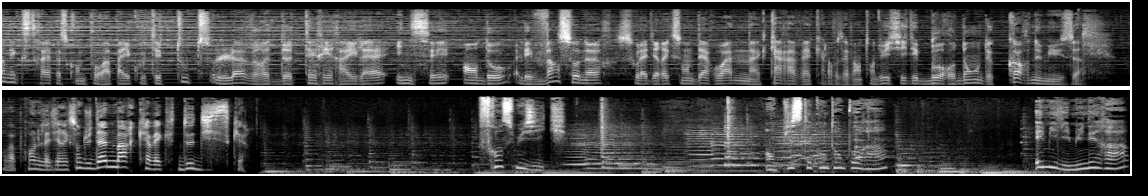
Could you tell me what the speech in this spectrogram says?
Un extrait parce qu'on ne pourra pas écouter toute l'œuvre de Terry Riley, INSEE, Ando, les 20 sonneurs sous la direction d'Erwan Karavec. Alors vous avez entendu ici des bourdons de cornemuse. On va prendre la direction du Danemark avec deux disques. France Musique. En piste contemporain, Émilie Munera,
